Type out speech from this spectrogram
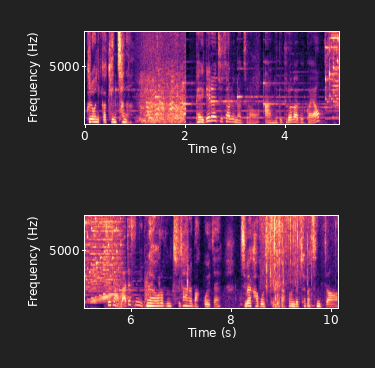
그러니까 괜찮아. 100일의 주사를 맞으러 안으로 들어가 볼까요? 주사 맞았습니다. 네, 여러분 주사를 맞고 이제 집에 가고 있습니다. 그런데 제가 진짜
